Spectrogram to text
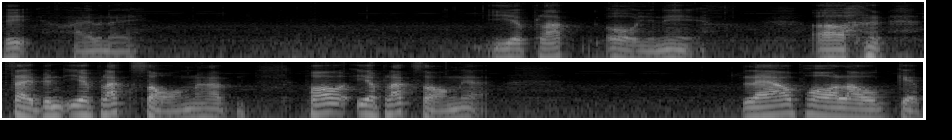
เฮ้ย หายไปไหน Ear Plug โอ้อยู่นี่ใส่เป็น Ear Plug 2นะครับ เพราะ Ear Plug 2เนี่ย แล้วพอเราเก็บ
